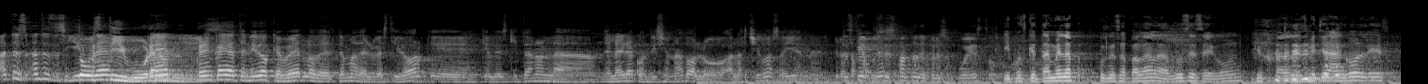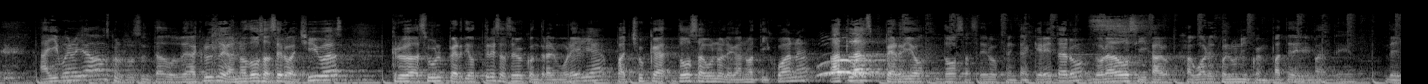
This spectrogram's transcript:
antes, antes de seguir, ¿creen, tiburones. creen- creen que haya tenido que ver lo del tema del vestidor? Que, que les quitaron la- el aire acondicionado a, lo- a las chivas ahí en el Pirata Es que pues, es falta de presupuesto. Y pues que también la- pues les apagan las luces según, que para les metieran goles. Ahí, bueno, ya vamos con los resultados. Veracruz le ganó 2 a 0 a Chivas. Cruz Azul perdió 3 a 0 contra el Morelia. Pachuca 2 a 1 le ganó a Tijuana. Atlas perdió 2 a 0 frente a Querétaro. Dorados y Ja- Jaguares fue el único empate de, Empate. de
